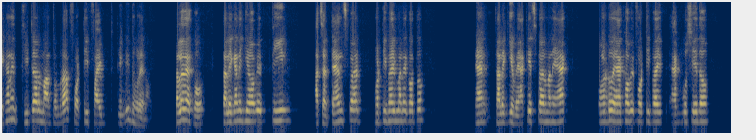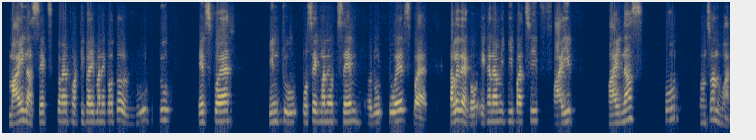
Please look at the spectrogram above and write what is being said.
এখানে থিটার মান তোমরা ফর্টি ফাইভ ডিগ্রি ধরে নাও। তাহলে দেখো, তাহলে এখানে কি হবে? তিন আচ্ছা টেন স্কোয়ার ফর্টি ফাইভ মানে কত? টেন তাহলে কি হবে? এক স্কোয়ার মানে এক কটও এক হবে ফর্টি ফাইভ এক বসিয়ে দাও। Minus x square forty five মানে কত? রুট টু এর স্কোয়ার ইন্টু কোসেক মানে সেম রুট টু এর স্কোয়ার তাহলে দেখো, এখানে আমি কি পাচ্ছি? ফাইভ মাইনাস ফোর কনসান ওয়ান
